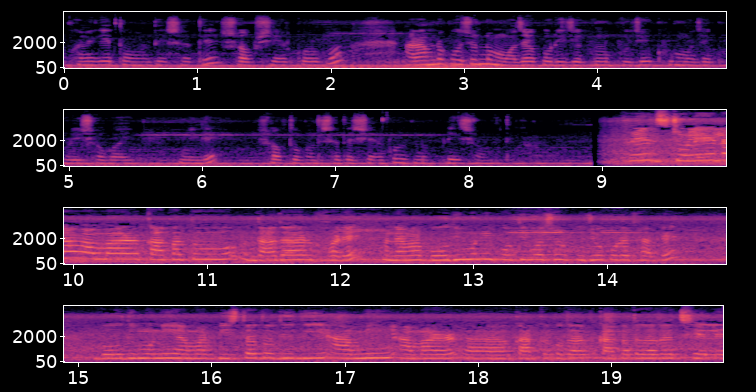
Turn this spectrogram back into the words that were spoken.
ওখানে গিয়ে তোমাদের সাথে সব শেয়ার করব। আর আমরা প্রচণ্ড মজা করি যে কোনো পুজোয়। খুব মজা করি সবাই মিলে। সব তোমাদের সাথে শেয়ার করব। প্লিজ থেকো। ফ্রেন্ডস চলে এলাম আমার কাকাতো দাদার ঘরে। মানে আমার বৌদিমণি প্রতি বছর পুজো করে থাকে। বৌদিমণি, আমার পিস্তাতো দিদি, আমি, আমার কাকাতো দাদার ছেলে,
